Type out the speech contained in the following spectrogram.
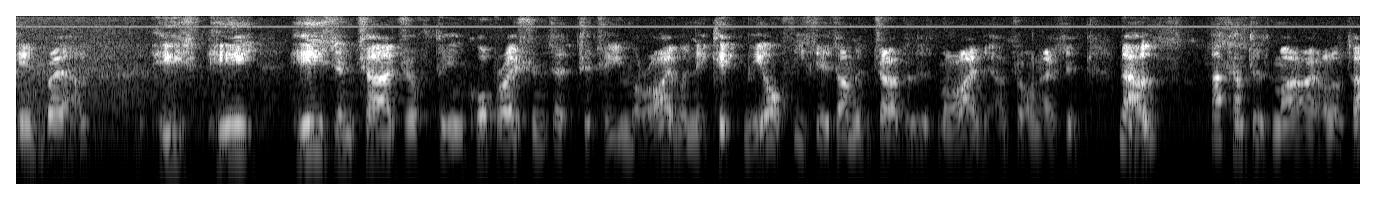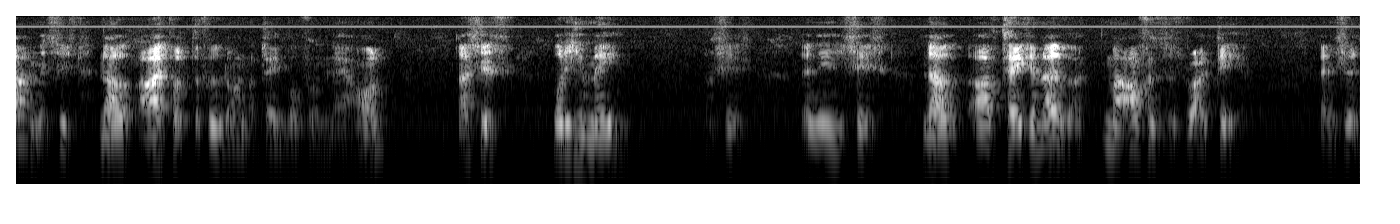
Ken Brown, he's he he's in charge of the incorporations at Te Tii Marae. When they kicked me off, he says I'm in charge of this Marae now. And. I said no, I come to this Marae all the time. He says no, I put the food on the table from now on. I says what do you mean? I says and then he says no, I've taken over. My office is right there. And he said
